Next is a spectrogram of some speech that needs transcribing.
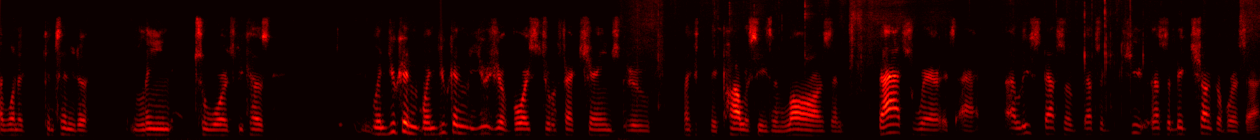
I want to continue to lean towards because when you can when you can use your voice to affect change through like say, policies and laws and that's where it's at at least that's a that's a cute that's a big chunk of where it's at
